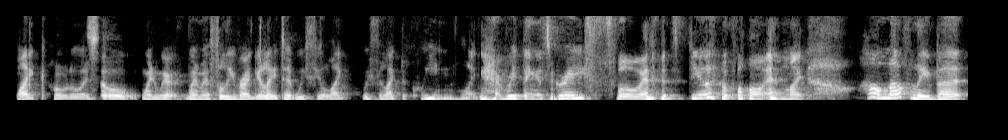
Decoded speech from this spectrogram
Like totally. so when we're when we're fully regulated we feel like we feel like the queen. Like everything is graceful and it's beautiful and like how lovely. But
